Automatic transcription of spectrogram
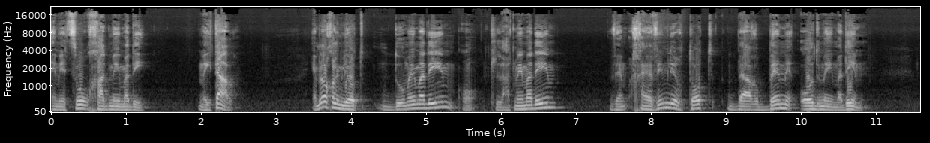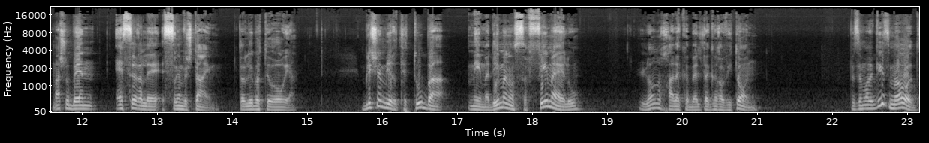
הם יצור חד-מימדי. מיתר. הם לא יכולים להיות דו-מימדיים או תלת-מימדיים, והם חייבים לרטוט בהרבה מאוד מימדים. משהו בין 10 ל-22, תלוי בתיאוריה. בלי שהם ירטטו במימדים הנוספים האלו, לא נוכל לקבל את הגרביטון. וזה מרגיז מאוד,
